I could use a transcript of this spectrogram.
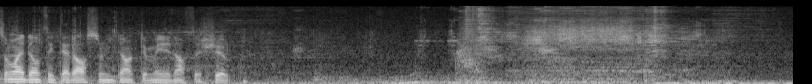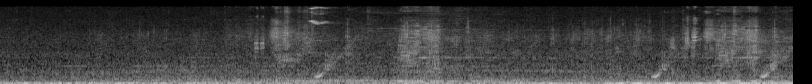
Somehow I don't think that awesome doctor made it off the ship. Huh.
